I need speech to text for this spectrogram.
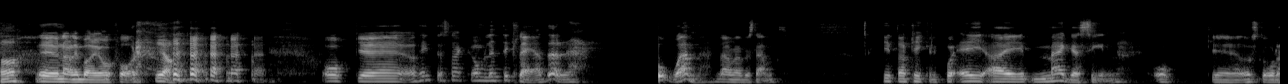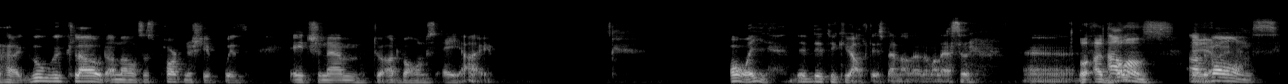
Ja, Det är nämligen bara jag kvar. ja. och eh, jag tänkte snacka om lite kläder. H&M närmare bestämt. Hittade en artikel på AI Magazine och eh, då står det här Google Cloud announces partnership with H&M to advance AI. AI, det, det, tycker jag alltid är spännande när man läser. Eh, och advance All, AI. Advance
